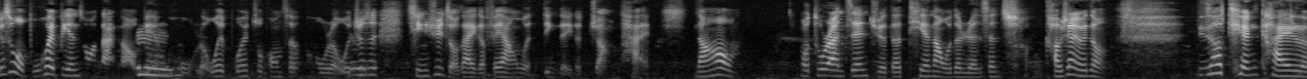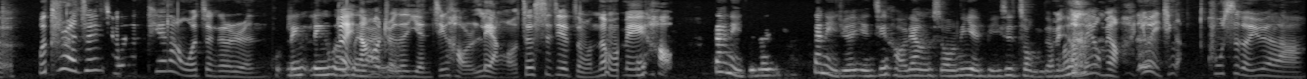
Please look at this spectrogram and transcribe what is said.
就是我不会边做蛋糕边哭了，嗯、我也不会坐公车哭了，嗯、我就是情绪走在一个非常稳定的一个状态。然后我突然之间觉得，天哪，我的人生好像有一种，你知道天开了。我突然之间觉得，天哪，我整个人灵灵魂对，然后觉得眼睛好亮哦，这世界怎么那么美好？但你觉得，但你觉得眼睛好亮的时候，你眼皮是肿的吗？没有，没有，没有，因为已经哭四个月啦。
